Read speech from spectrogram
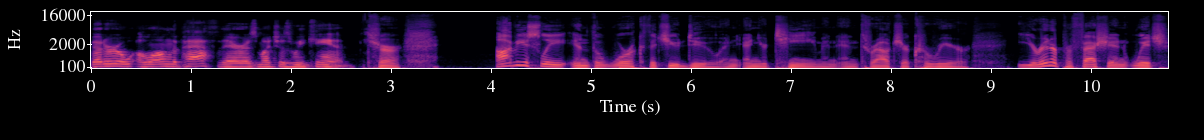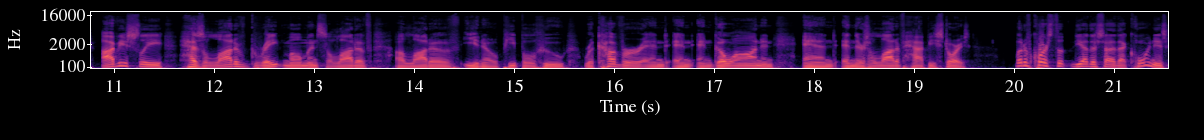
better along the path there as much as we can. Sure. Obviously in the work that you do and, and your team and, and throughout your career you're in a profession which obviously has a lot of great moments, a lot of a lot of you know people who recover and and and go on and and and there's a lot of happy stories But of course, the, the other side of that coin is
